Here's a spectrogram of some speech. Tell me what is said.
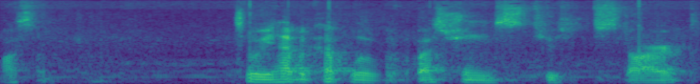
Awesome. So we have a couple of questions to start.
